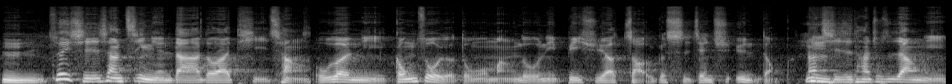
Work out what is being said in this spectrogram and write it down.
嗯，所以其实像近年大家都在提倡，无论你工作有多么忙碌，你必须要找一个时间去运动。那嗯其实它就是让你，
